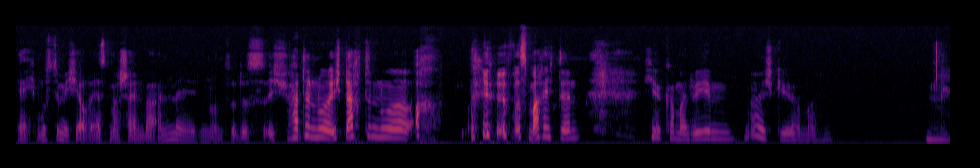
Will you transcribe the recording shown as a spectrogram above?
Ja, ich musste mich ja auch erstmal scheinbar anmelden und so. Das, ich hatte nur, ich dachte nur, ach, was mache ich denn? Hier kann man weben. Na, ich gehe da mal hin. Hm.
